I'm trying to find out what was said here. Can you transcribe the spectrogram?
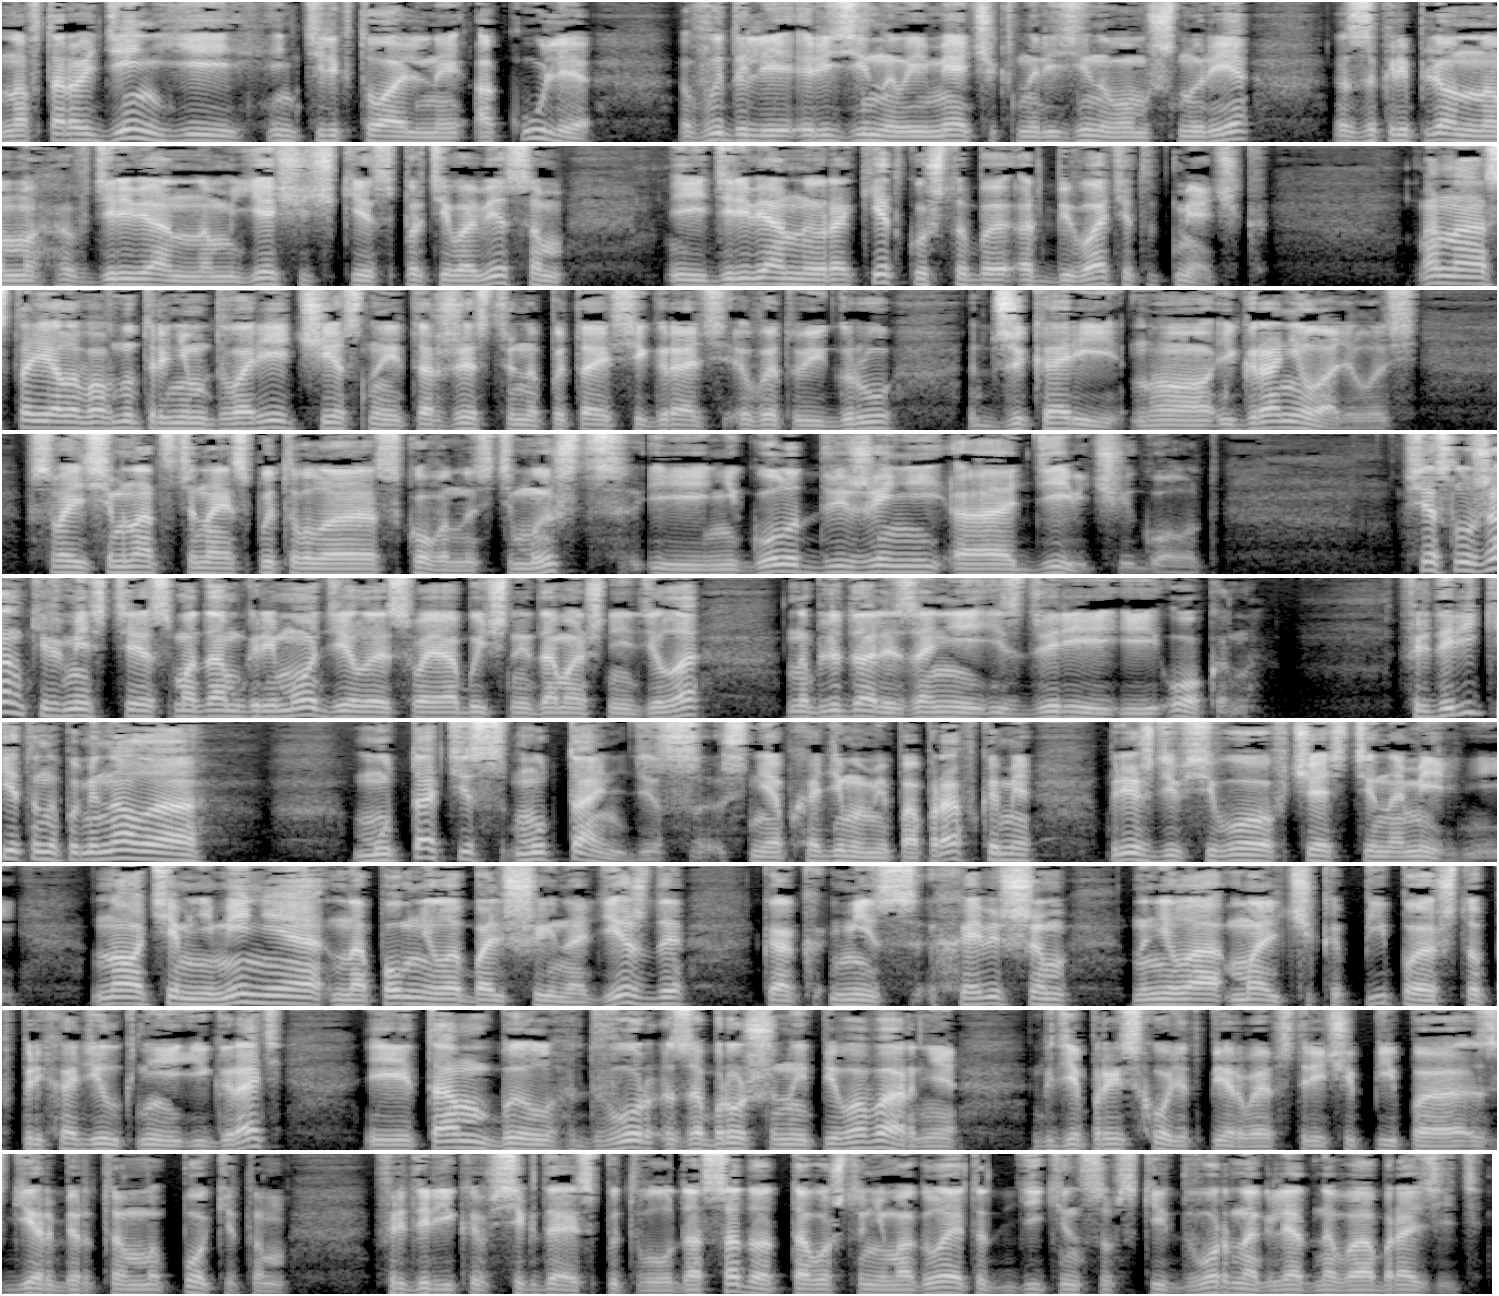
На второй день ей, интеллектуальной акуле, выдали резиновый мячик на резиновом шнуре, закрепленном в деревянном ящичке с противовесом, и деревянную ракетку, чтобы отбивать этот мячик. Она стояла во внутреннем дворе, честно и торжественно пытаясь играть в эту игру джикари, но игра не ладилась. В свои 17 она испытывала скованность мышц и не голод движений, а девичий голод. Все служанки вместе с мадам Гримо, делая свои обычные домашние дела, наблюдали за ней из дверей и окон. Фредерике это напоминало «мутатис мутандис» с необходимыми поправками, прежде всего в части намерений, но, тем не менее, напомнило большие надежды, как мисс Хэвишем наняла мальчика Пипа, чтоб приходил к ней играть, и там был двор заброшенной пивоварни, где происходит первая встреча Пипа с Гербертом Покетом. Фредерика всегда испытывала досаду от того, что не могла этот диккенсовский двор наглядно вообразить.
